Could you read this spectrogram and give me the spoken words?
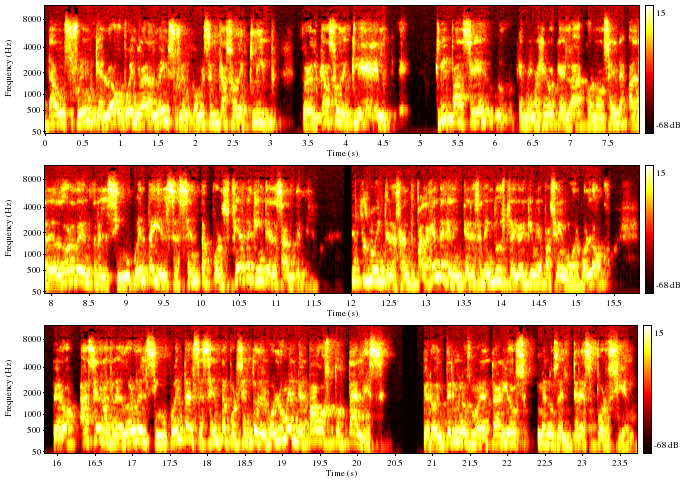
downstream que luego pueden llegar al mainstream, como es el caso de Clip. Pero el caso de Clip, Clip hace, que me imagino que la conocen, alrededor de entre el 50 y el 60%. Fíjate qué interesante, mira. Esto es muy interesante para la gente que le interesa la industria. Yo aquí me apasiona y me vuelvo loco. Pero hacen alrededor del 50 al 60% del volumen de pagos totales, pero en términos monetarios menos del 3%.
